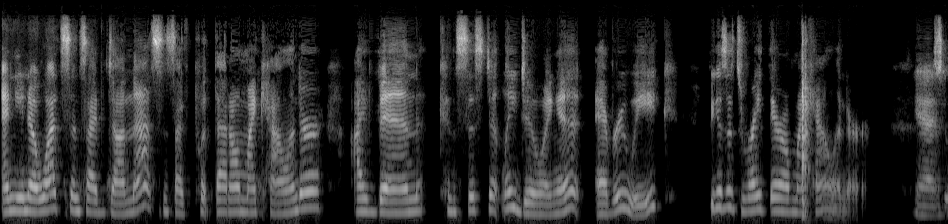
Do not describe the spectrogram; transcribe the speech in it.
and you know what? Since I've done that, since I've put that on my calendar, I've been consistently doing it every week because it's right there on my calendar. Yeah. So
